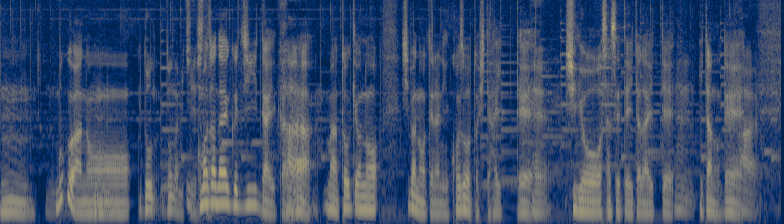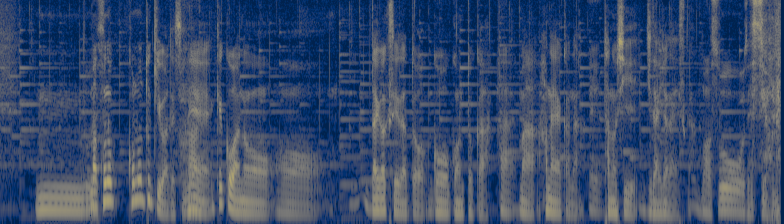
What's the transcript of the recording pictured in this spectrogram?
うん、うん。僕はあのーどどんな道駒澤大学時代から、はまあ、東京の芝のお寺に小僧として入って、え修行をさせていただいてえうん。いたので、はうーどうんまあ、このこの時はですね、は結構あのお大学生だと合コンとか、い、はい。まあ、華やかなええ。楽しい時代じゃないですか。まあそうですよね、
